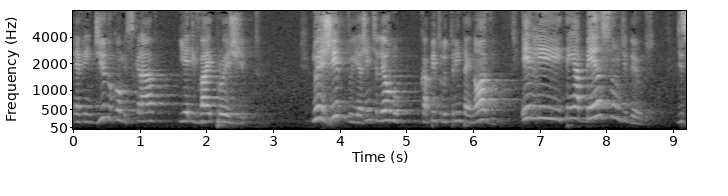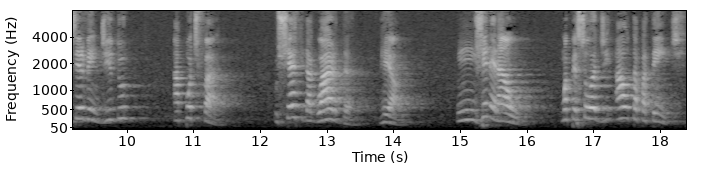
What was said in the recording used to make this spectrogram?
é vendido como escravo e ele vai para o Egito. No Egito, e a gente leu no capítulo 39, ele tem a bênção de Deus de ser vendido a Potifar, o chefe da guarda real, um general, uma pessoa de alta patente,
